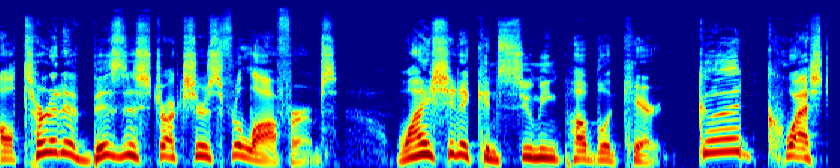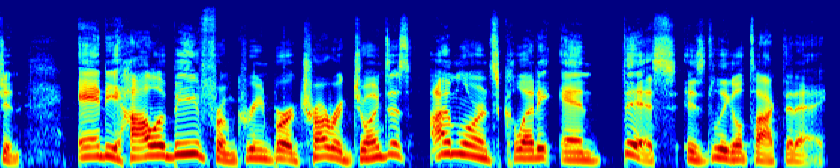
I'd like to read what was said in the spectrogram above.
Alternative business structures for law firms. Why should a consuming public care? Good question. Andy Halaby from Greenberg Traurig joins us. I'm Lawrence Colletti, and this is Legal Talk Today.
